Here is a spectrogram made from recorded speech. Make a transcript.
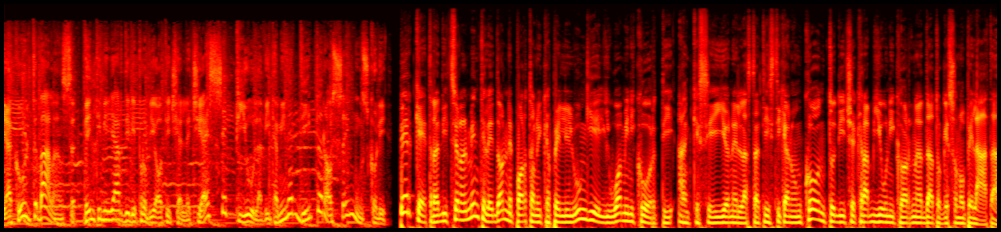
Yakult Balance, 20 miliardi di probiotici LCS più la vitamina D per ossa e muscoli. Perché tradizionalmente le donne portano i capelli lunghi e gli uomini corti, anche se io nella statistica non conto, dice Crab Unicorn, dato che sono pelata.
